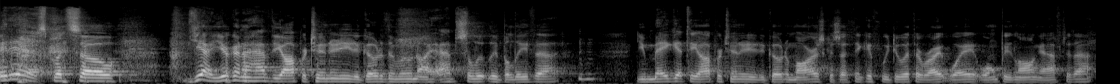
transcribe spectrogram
It is, but so, yeah, you're going to have the opportunity to go to the moon. I absolutely believe that. Mm-hmm. You may get the opportunity to go to Mars because I think if we do it the right way, it won't be long after that.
